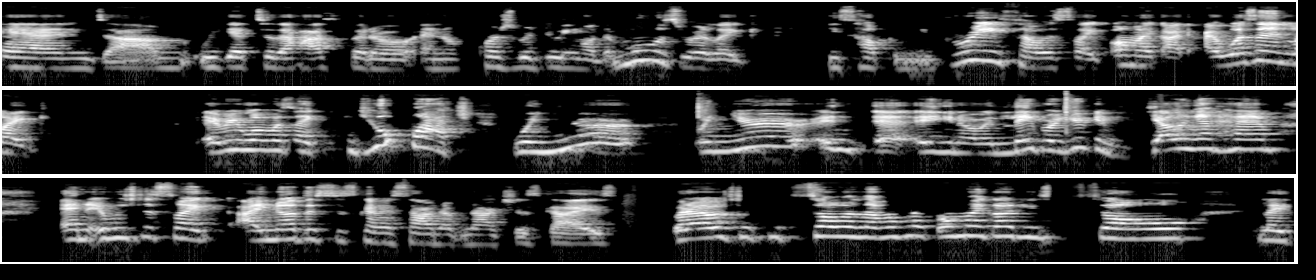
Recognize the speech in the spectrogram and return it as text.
And um, we get to the hospital, and of course, we're doing all the moves. We're like, he's helping me breathe. I was like, oh my god, I wasn't like. Everyone was like, you watch when you're when you're in uh, you know in labor, you're gonna be yelling at him, and it was just like, I know this is gonna sound obnoxious, guys, but I was just so in love. I was like, oh my god, he's so like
